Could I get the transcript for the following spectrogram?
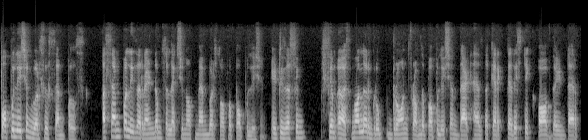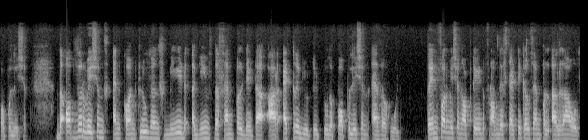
Population versus samples. A sample is a random selection of members of a population. It is a sim, sim, uh, smaller group drawn from the population that has the characteristic of the entire population. The observations and conclusions made against the sample data are attributed to the population as a whole. The information obtained from the statistical sample allows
